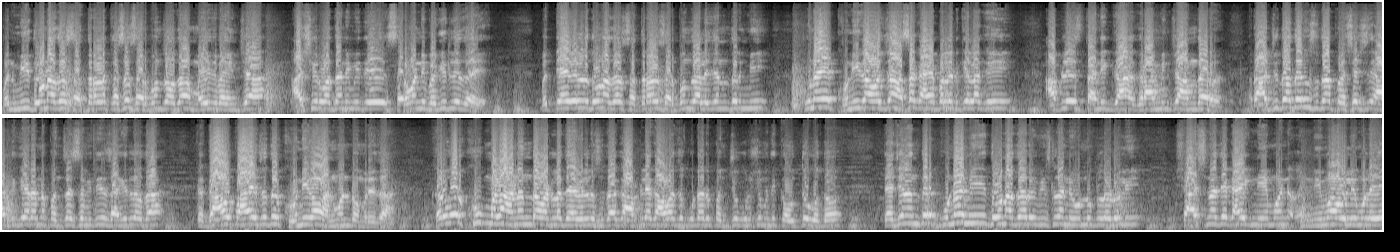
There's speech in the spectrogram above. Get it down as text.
पण मी दोन हजार सतराला कसा सरपंच होता महेशबाईंच्या आशीर्वादाने मी ते सर्वांनी बघितलेच आहे. पण त्यावेळेला दोन हजार सतराला सरपंच झाल्याच्यानंतर मी पुन्हा एक खुनी गावाचा असा गायपालट केला की आपले स्थानिक गा ग्रामीणचे आमदार राजूदादांनी सुद्धा प्रशासकीय अधिकाऱ्यांना पंचायत समितीने सांगितलं होता का गाव पाहायचं तर खोनी गाव हनुमान टोंबरेचा खरोखर खूप मला आनंद वाटला त्यावेळेला सुद्धा का आपल्या गावाचं कुठं पंचकृषीमध्ये कौतुक होतं. त्याच्यानंतर पुन्हा मी दोन हजार वीसला निवडणूक लढवली. शासनाच्या काही नियम नियमावलीमुळे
